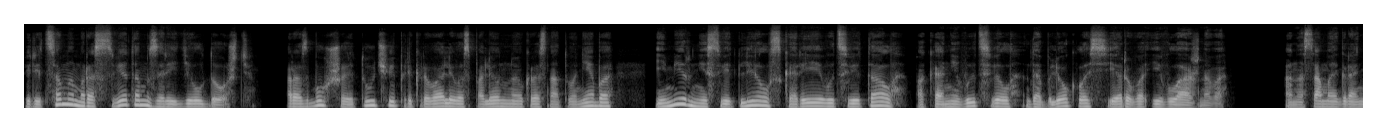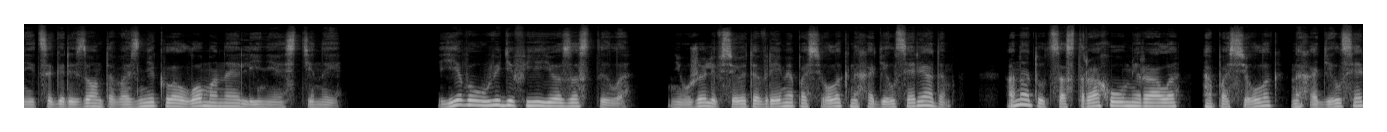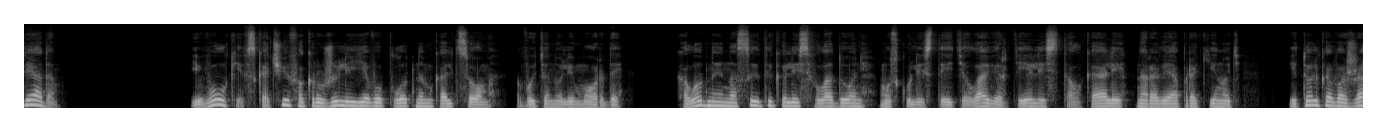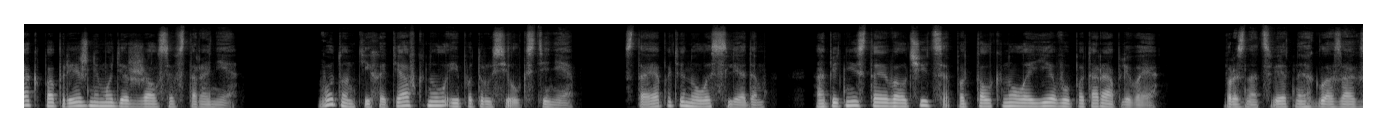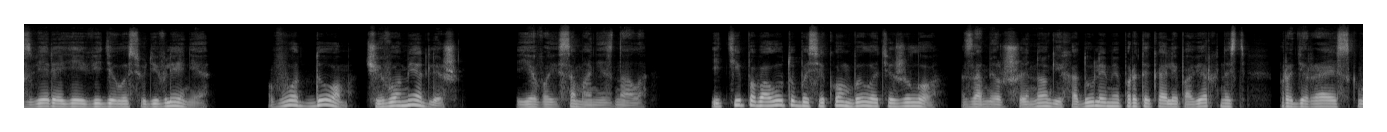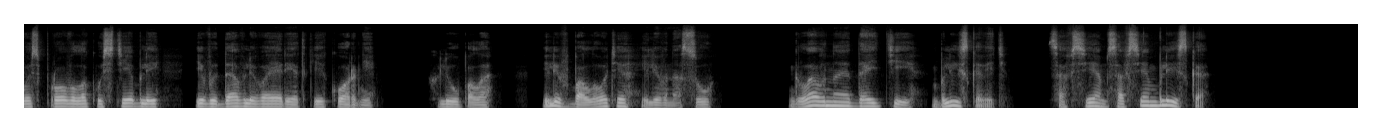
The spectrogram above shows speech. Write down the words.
Перед самым рассветом зарядил дождь. Разбухшие тучи прикрывали воспаленную красноту неба, и мир не светлел, скорее выцветал, пока не выцвел до блекло-серого и влажного. А на самой границе горизонта возникла ломаная линия стены. Ева, увидев ее, застыла. Неужели все это время поселок находился рядом? Она тут со страху умирала, а поселок находился рядом. И волки, вскочив, окружили его плотным кольцом, вытянули морды. Холодные носы тыкались в ладонь, мускулистые тела вертелись, толкали, норовя опрокинуть, и только вожак по-прежнему держался в стороне. Вот он тихо тявкнул и потрусил к стене. Стая потянулась следом а пятнистая волчица подтолкнула Еву, поторапливая. В разноцветных глазах зверя ей виделось удивление. «Вот дом! Чего медлишь?» Ева и сама не знала. Идти по болоту босиком было тяжело. Замерзшие ноги ходулями протыкали поверхность, продираясь сквозь проволоку стеблей и выдавливая редкие корни. Хлюпало. Или в болоте, или в носу. Главное дойти, близко ведь. Совсем, совсем близко.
